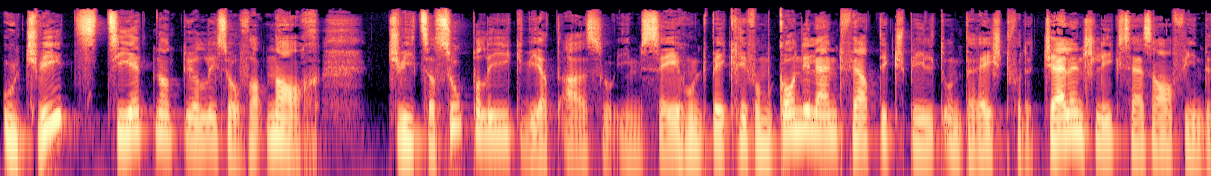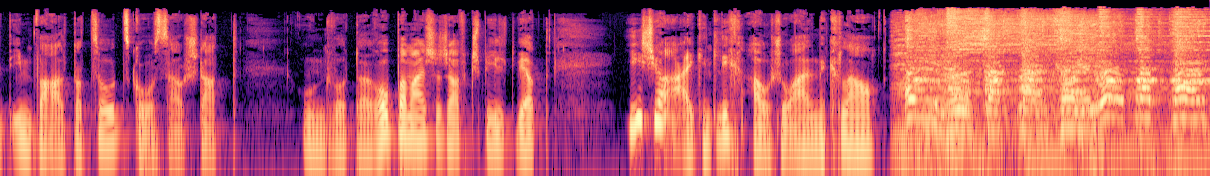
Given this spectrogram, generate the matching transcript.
Und die Schweiz zieht natürlich sofort nach. Die Schweizer Super League wird also im Seehundbecken vom Goniland fertig gespielt und der Rest der Challenge League Saison findet im Walter Zoo zu Gossau statt. Und wo die Europameisterschaft gespielt wird, ist ja eigentlich auch schon allen klar. Europapark, Europapark,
